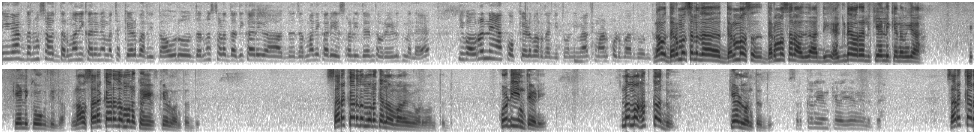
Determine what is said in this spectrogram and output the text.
ನೀವು ಯಾಕೆ ಧರ್ಮಸ್ಥಳದ ಧರ್ಮಾಧಿಕಾರಿನೇ ಮತ್ತೆ ಕೇಳಬಾರ್ದಿತ್ತು. ಅವರು ಧರ್ಮಸ್ಥಳದ ಅಧಿಕಾರಿ ಧರ್ಮಾಧಿಕಾರಿ ಹೆಸರಲ್ಲಿ ಇದೆ ಅಂತ ಅವ್ರು ಹೇಳಿದ್ಮೇಲೆ ನೀವು ಅವರನ್ನೇ ಯಾಕೆ ಹೋಗಿ ಕೇಳಬಾರ್ದಾಗಿತ್ತು? ನೀವು ಯಾಕೆ ಮಾಡ್ಕೊಡ್ಬಾರ್ದು ಅಂತ? ನಾವು ಧರ್ಮಸ್ಥಳದ ಧರ್ಮ ಧರ್ಮಸ್ಥಳ ಹೆಗ್ಡೆ ಅವರಲ್ಲಿ ಕೇಳಲಿಕ್ಕೆ ನಮಗೆ ಕೇಳಲಿಕ್ಕೆ ಹೋಗುದಿಲ್ಲ. ನಾವು ಸರ್ಕಾರದ ಮೂಲಕ ಕೇಳುವಂಥದ್ದು ಸರ್ಕಾರದ ಮೂಲಕ ನಾವು ಮನವಿ ಮಾಡುವಂಥದ್ದು ಕೊಡಿ ಅಂತೇಳಿ. ನಮ್ಮ ಹಕ್ಕದು ಕೇಳುವಂಥದ್ದು ಸರ್ಕಾರ ಏನು ಕೇಳ ಏನು ಹೇಳುತ್ತೆ? ಸರ್ಕಾರ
